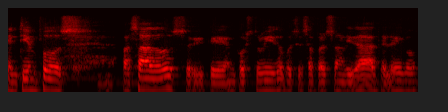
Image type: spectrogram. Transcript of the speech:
en tiempos pasados eh, que han construido pues esa personalidad, el ego,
